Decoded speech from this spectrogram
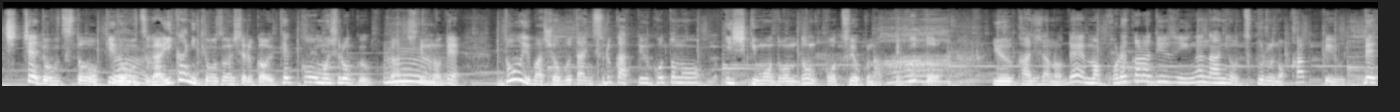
ちっちゃい動物と大きい動物がいかに共存してるか結構面白くしてるので、どういう場所を舞台にするかっていうことの意識もどん。どんこう強くなっていくという感じなので、まあ、これからディズニーが何を作るのかっていうで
